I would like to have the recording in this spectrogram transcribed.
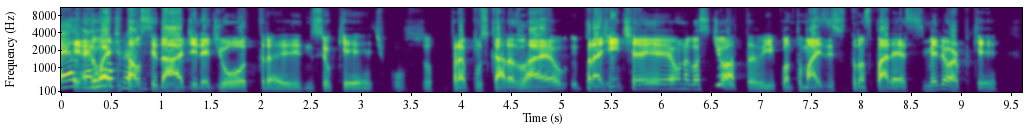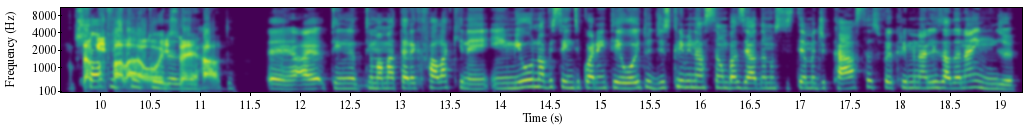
é, ele é não é louco, de né? tal cidade, ele é de outra, e não sei o quê. Tipo, para os caras lá, é, pra gente é, um negócio idiota. E quanto mais isso transparece, melhor, porque não precisa alguém falar, ó, culturas, isso é né? errado. É, tem, tem uma matéria que fala aqui, né? Em 1948, discriminação baseada no sistema de castas foi criminalizada na Índia,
